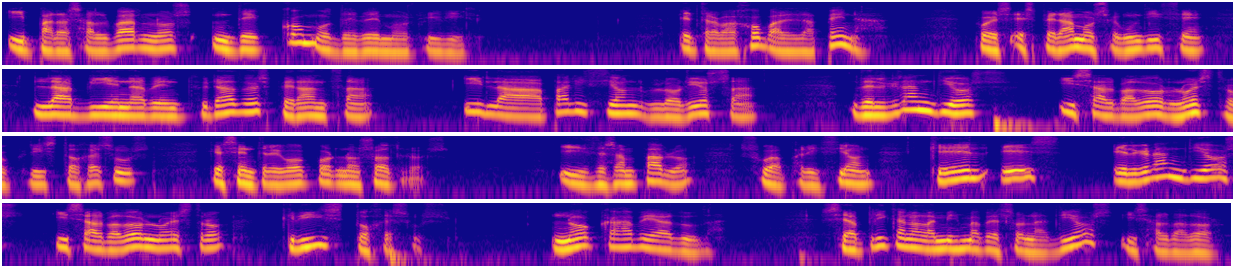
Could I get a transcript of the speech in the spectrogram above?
y para salvarnos de cómo debemos vivir. El trabajo vale la pena, pues esperamos, según dice, la bienaventurada esperanza y la aparición gloriosa del gran Dios y Salvador nuestro Cristo Jesús, que se entregó por nosotros. Y dice San Pablo, su aparición, que Él es el gran Dios y Salvador nuestro, Cristo Jesús. No cabe a duda. Se aplican a la misma persona, Dios y Salvador,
